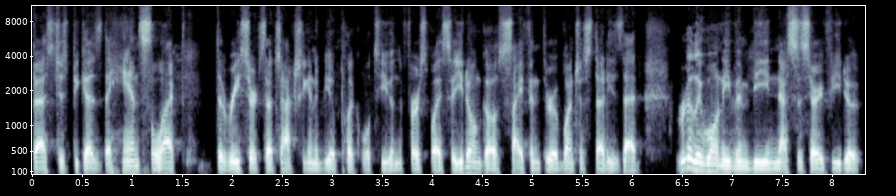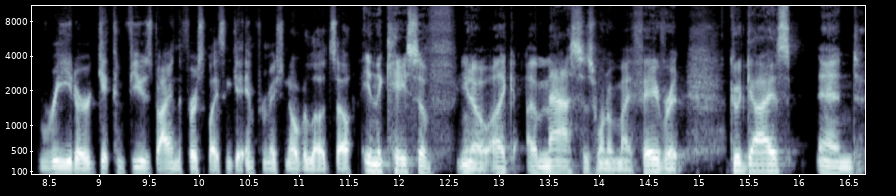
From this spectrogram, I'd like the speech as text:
best just because they hand select the research that's actually going to be applicable to you in the first place. So you don't go siphon through a bunch of studies that really won't even be necessary for you to read or get confused by in the first place and get information overload. So in the case of, you know, like a mass is one of my favorite good guys and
